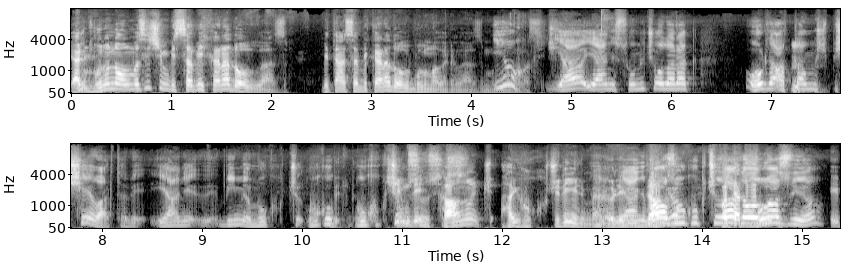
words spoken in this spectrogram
yani bunun olması için bir Sabih Kanadoğlu lazım. Bir tane Sabih Kanadoğlu bulmaları lazım Yok olması için. ya yani sonuç olarak orada atlanmış bir şey var tabii. Yani bilmiyorum hukukçu hukuk hukukçu Şimdi musunuz siz? kanun hayır hukukçu değilim ben. Öyle bir yani iddiam bazı yok. hukukçular Fakat da bu- olmaz diyor. E,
